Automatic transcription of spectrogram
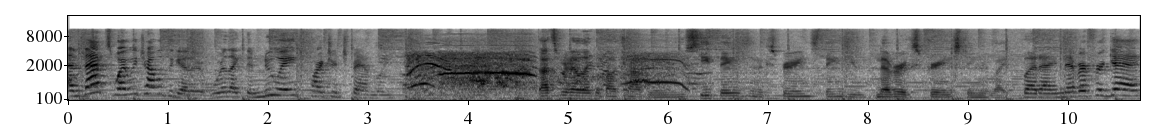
And that's why we travel together. We're like the new age partridge family. That's what I like about traveling. You see things and experience things you've never experienced in your life. But I never forget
